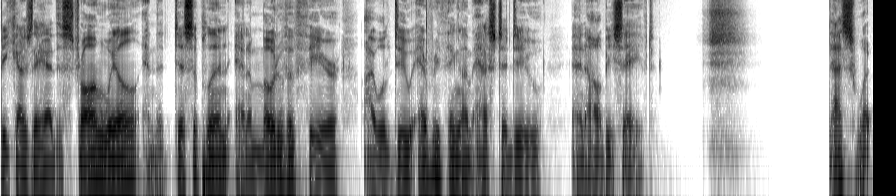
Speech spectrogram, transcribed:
Because they had the strong will and the discipline and a motive of fear. I will do everything I'm asked to do and I'll be saved. That's what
